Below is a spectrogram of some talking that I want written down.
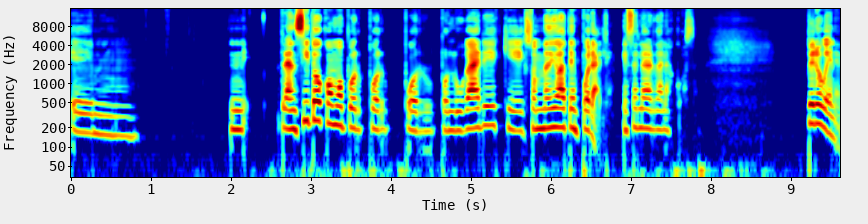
em, transito como por, por, por, por, lugares que son medio atemporales. Esa es la verdad de las cosas. Pero bueno,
